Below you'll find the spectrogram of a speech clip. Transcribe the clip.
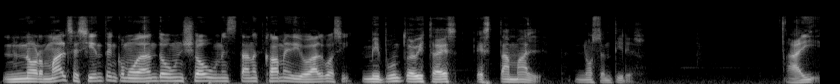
normal se sienten como dando un show, un stand-up comedy o algo así? Mi punto de vista es, está mal no sentir eso. Ahí,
